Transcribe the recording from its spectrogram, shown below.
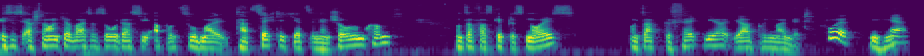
ist es erstaunlicherweise so, dass sie ab und zu mal tatsächlich jetzt in den Showroom kommt und sagt, was gibt es Neues? Und sagt, gefällt mir, ja, bring mal mit. Cool. Mhm. Ja.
